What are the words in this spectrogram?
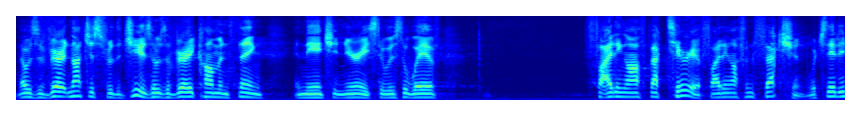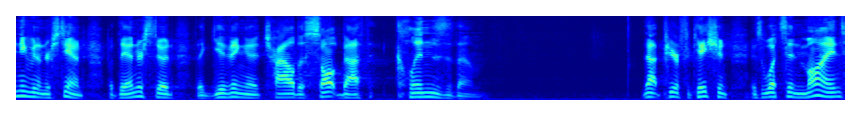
That was a very, not just for the Jews, that was a very common thing in the ancient Near East. It was the way of fighting off bacteria, fighting off infection, which they didn't even understand. But they understood that giving a child a salt bath cleansed them. That purification is what's in mind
